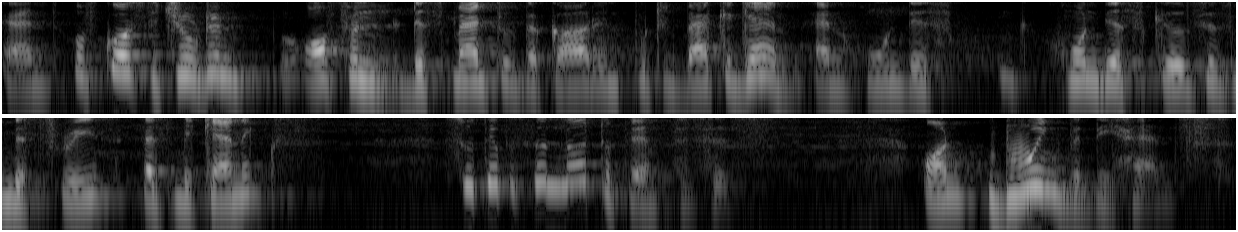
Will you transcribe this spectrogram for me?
and of course, the children often dismantled the car and put it back again and honed their, hone their skills as mysteries, as mechanics. So there was a lot of emphasis on doing with the hands.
